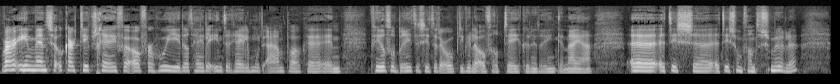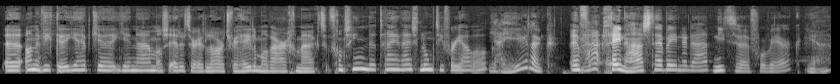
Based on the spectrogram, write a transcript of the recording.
waarin mensen elkaar tips geven over hoe je dat hele interrailen moet aanpakken. En heel veel Britten zitten erop, die willen overal thee kunnen drinken. Nou ja, het, is, eh, het is om van te smullen. Eh Annewieke, je hebt je, je naam als editor at large weer helemaal waargemaakt. Francine, de treinreis, longt die voor jou ook? Ja, heerlijk. En Ja, geen haast hebben inderdaad, niet eh, voor werk, Ja,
